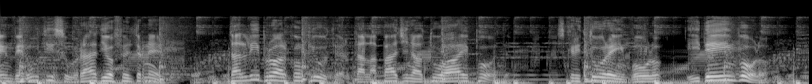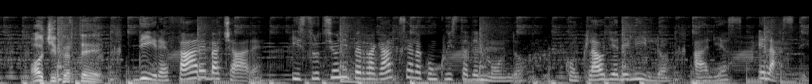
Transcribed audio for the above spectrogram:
Benvenuti su Radio Feltrinelli. Dal libro al computer, dalla pagina al tuo iPod. Scritture in volo, idee in volo. Oggi per te. Dire, fare, baciare. Istruzioni per ragazze alla conquista del mondo. Con Claudia De Lillo, alias Elasti.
